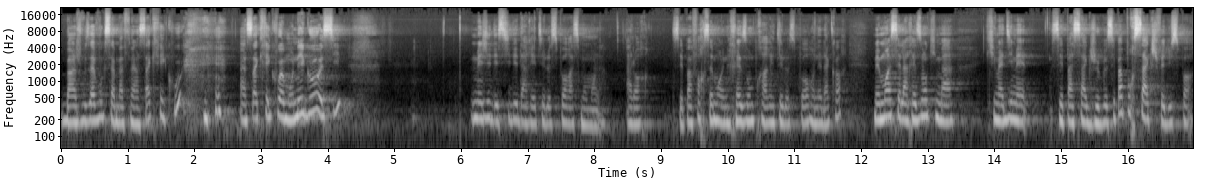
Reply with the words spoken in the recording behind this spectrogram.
ben, je vous avoue que ça m'a fait un sacré coup, un sacré coup à mon ego aussi. Mais j'ai décidé d'arrêter le sport à ce moment-là. Alors, ce n'est pas forcément une raison pour arrêter le sport, on est d'accord Mais moi, c'est la raison qui m'a, dit, mais c'est pas ça que je veux, c'est pas pour ça que je fais du sport.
